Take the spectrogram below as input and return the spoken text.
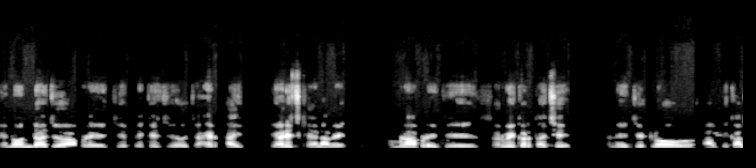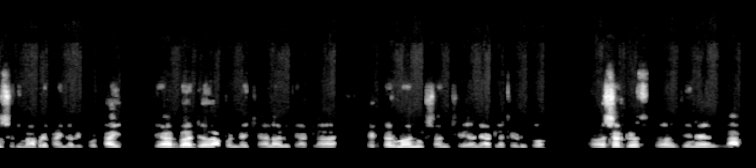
એનો અંદાજ આપણે જે પેકેજ જાહેર થાય ત્યારે જ ખ્યાલ આવે. હમણાં આપણે જે સર્વે કરતા છે અને જેટલો આવતીકાલ સુધીમાં આપણે ફાઇનલ રિપોર્ટ થાય ત્યારબાદ આપણને ખ્યાલ આવે કે આટલા હેક્ટરમાં નુકસાન છે અને આટલા ખેડૂતો અસરગ્રસ્ત જેને લાભ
